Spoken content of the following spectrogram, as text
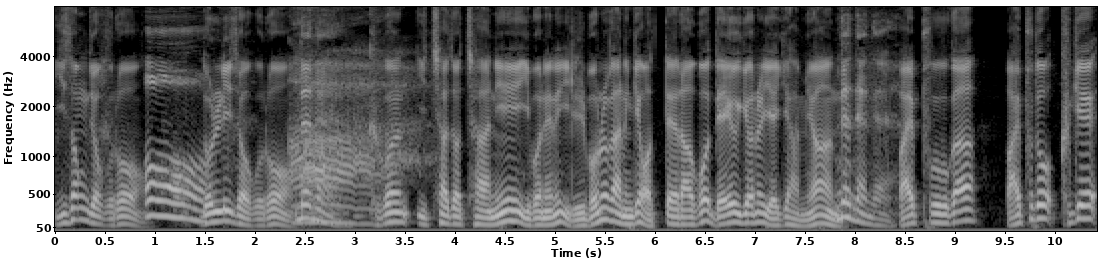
이성적으로 어. 논리적으로 네네. 그건 2차 저차니 이번에는 일본을 가는 게 어때라고 내 의견을 얘기하면 네네네. 와이프가 와이프도 그게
